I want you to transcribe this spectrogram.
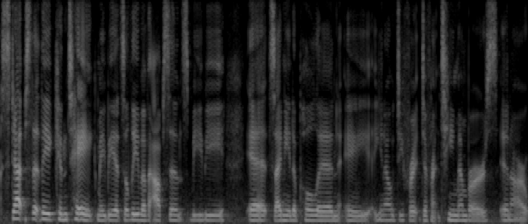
steps that they can take. Maybe it's a leave of absence. Maybe it's i need to pull in a you know different different team members in our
